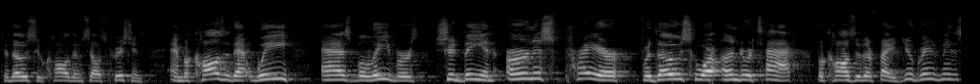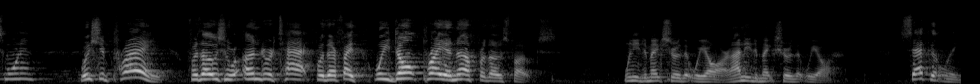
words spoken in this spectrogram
to those who call themselves Christians. And because of that, we as believers should be in earnest prayer for those who are under attack because of their faith. Do you agree with me this morning? We should pray for those who are under attack for their faith. We don't pray enough for those folks. We need to make sure that we are. I need to make sure that we are. Secondly,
